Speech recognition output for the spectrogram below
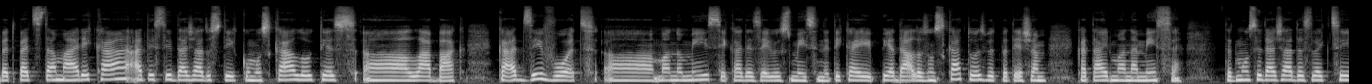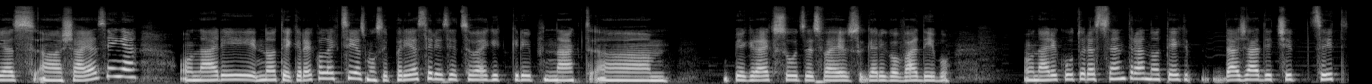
bet pēc tam arī kā attīstīt dažādus tikumus, kā lūgties uh, labāk, kā dzīvot uh, manu mīsi, es eju uz mīsi, ne tikai piedālos un skatos, bet patiešām, ka tā ir mana mise. Tad mums ir dažādas lekcijas uh, šajā ziņā, un arī notiek rekolekcijas, mums ir prieseris, ja cilvēki grib nākt um, pie grēku sūdzes vai uz garīgo vadību. Un arī kultūras centrā notiek dažādi citi,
